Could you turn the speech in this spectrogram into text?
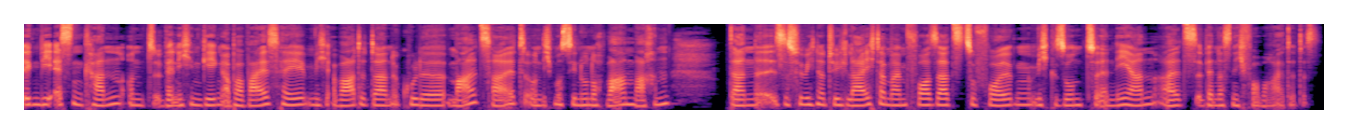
irgendwie essen kann. Und wenn ich hingegen aber weiß, hey, mich erwartet da eine coole Mahlzeit und ich muss sie nur noch warm machen, dann ist es für mich natürlich leichter, meinem Vorsatz zu folgen, mich gesund zu ernähren, als wenn das nicht vorbereitet ist.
